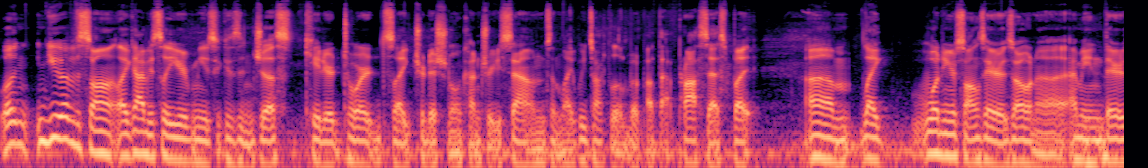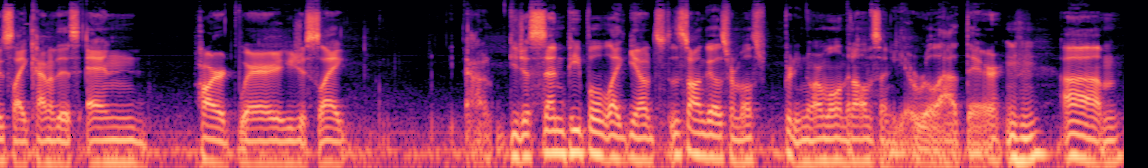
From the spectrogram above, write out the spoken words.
Well, you have a song like obviously your music isn't just catered towards like traditional country sounds, and like we talked a little bit about that process, but um, like one of your songs, Arizona. I mean, there's like kind of this end part where you just like you just send people like you know the song goes from most pretty normal, and then all of a sudden you get real out there. Um,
